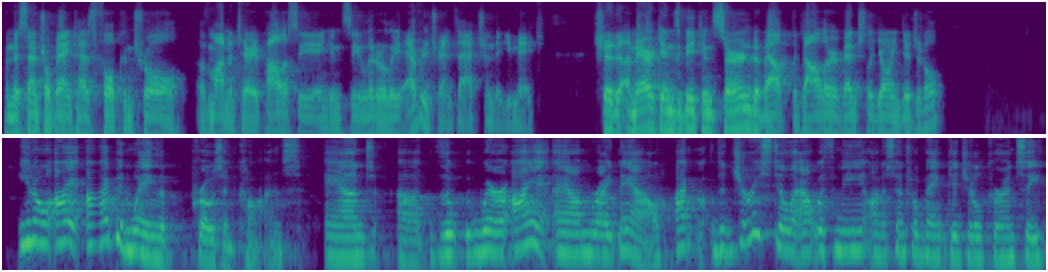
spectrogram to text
when the central bank has full control of monetary policy and can see literally every transaction that you make. Should Americans be concerned about the dollar eventually going digital? You know, I, I've been weighing the pros and cons. And uh, the where I am right now, I'm, the jury's still out with me on a central bank digital currency.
